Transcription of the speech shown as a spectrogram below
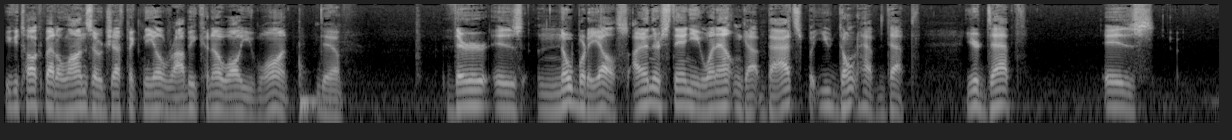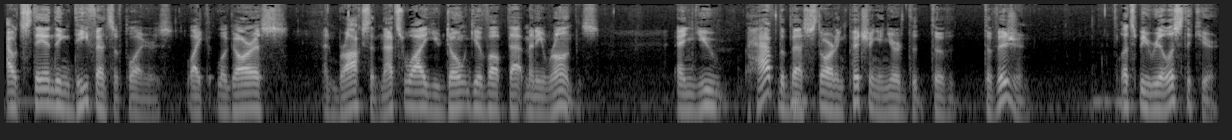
you could talk about Alonso, Jeff McNeil, Robbie Cano all you want. Yeah. There is nobody else. I understand you went out and got bats, but you don't have depth. Your depth is outstanding defensive players like Lagares and Broxton. That's why you don't give up that many runs. And you have the best starting pitching in your d- d- division. Let's be realistic here.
